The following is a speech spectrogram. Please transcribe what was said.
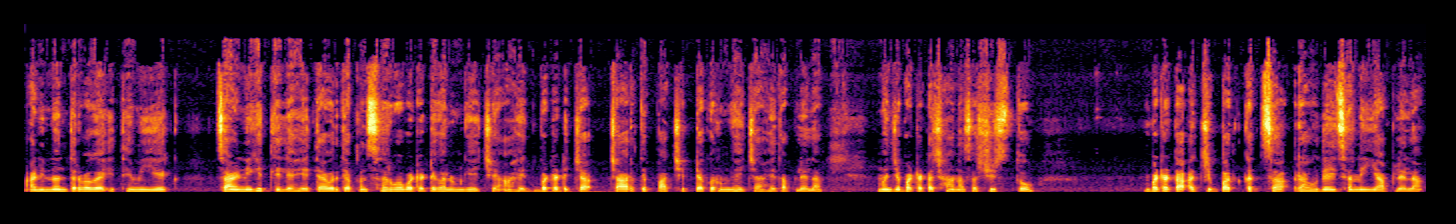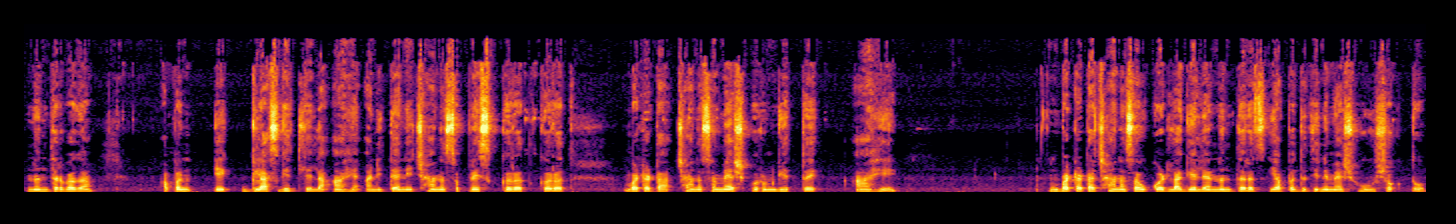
आणि नंतर बघा इथे मी एक चाळणी घेतलेली आहे. त्यावरती आपण सर्व बटाटे घालून घ्यायचे आहेत. बटाट्याच्या चार ते पाच शिट्ट्या करून घ्यायच्या आहेत आपल्याला. म्हणजे बटाटा छान असा शिजतो. बटाटा अजिबात कच्चा राहू द्यायचा नाही आहे आपल्याला. नंतर बघा आपण एक ग्लास घेतलेला आहे आणि त्याने छान असं प्रेस करत करत बटाटा छान असा मॅश करून घेतो आहे. बटाटा छान असा उकडला गेल्यानंतरच या पद्धतीने मॅश होऊ शकतो.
